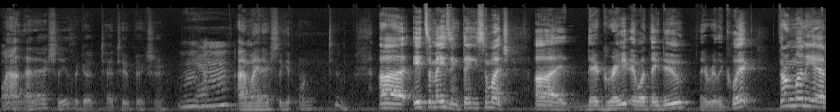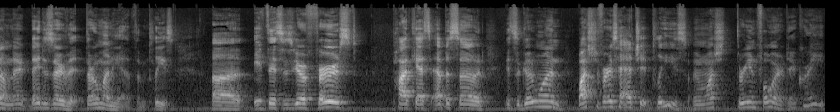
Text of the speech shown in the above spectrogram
Wow, that actually is a good tattoo picture. Yeah. I might actually get one too. Uh, it's amazing. Thank you so much. Uh, they're great at what they do. They're really quick. Throw money at them. They're, they deserve it. Throw money at them, please. Uh, if this is your first podcast episode, it's a good one. Watch the first Hatchet, please, and watch three and four. They're great.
